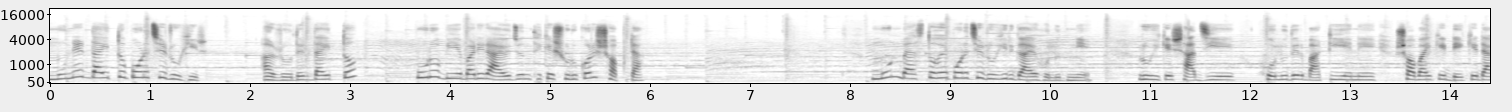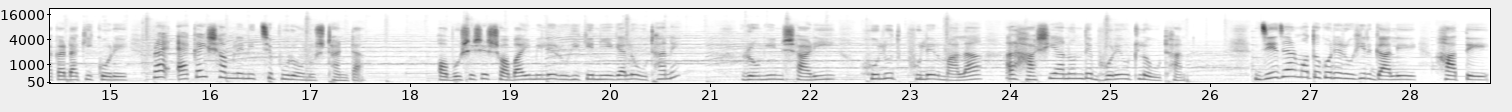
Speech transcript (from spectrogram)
মুনের দায়িত্ব পড়েছে রুহির, আর রোদের দায়িত্ব পুরো বিয়েবাড়ির আয়োজন থেকে শুরু করে সবটা। মুন ব্যস্ত হয়ে পড়েছে রুহির গায়ে হলুদ নিয়ে। রুহিকে সাজিয়ে হলুদের বাটি এনে সবাইকে ডেকে ডাকাডাকি করে প্রায় একাই সামলে নিচ্ছে পুরো অনুষ্ঠানটা। অবশেষে সবাই মিলে রুহিকে নিয়ে গেল উঠানে। রঙিন শাড়ি, হলুদ ফুলের মালা আর হাসি আনন্দে ভরে উঠল উঠান। যে যার মতো করে রুহির গালে, হাতে,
